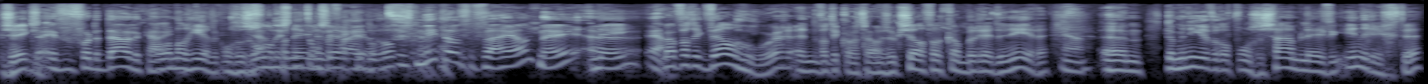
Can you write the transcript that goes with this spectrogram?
Zeker. Dus even voor de duidelijkheid. Allemaal heerlijk. Onze zonnepanelen is werken erop. Het is niet onze vijand, nee. Uh, nee. Ja. Maar wat ik wel hoor, en wat ik trouwens ook zelf wel kan beredeneren. Ja. Um, de manier waarop we onze samenleving inrichten...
